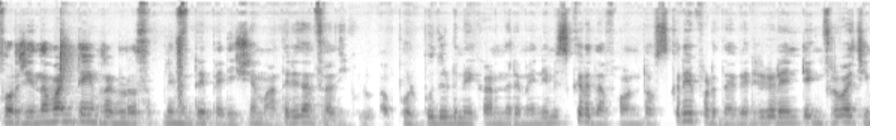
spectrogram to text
ഫോർ ചെയ്യുന്ന വൺ ടൈം റെഗുലർ സപ്ലിമെന്ററി പരീക്ഷ മാത്രമേ എഴുതാൻ സാധിക്കുള്ളൂ. അപ്പോൾ പുതിയ കാണുന്ന മെനി മിസ്കരുത് phone off screen for the career for watching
